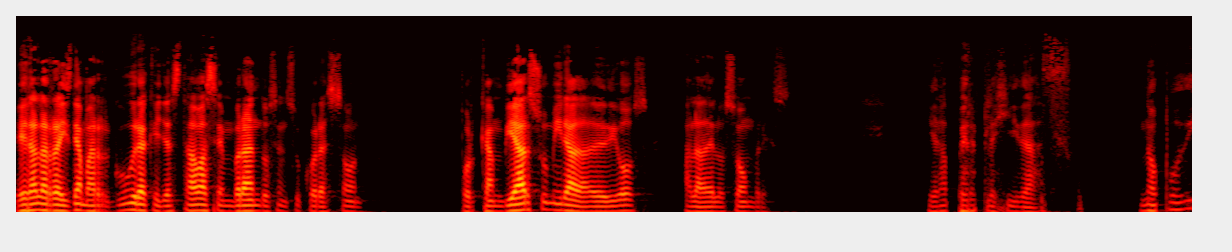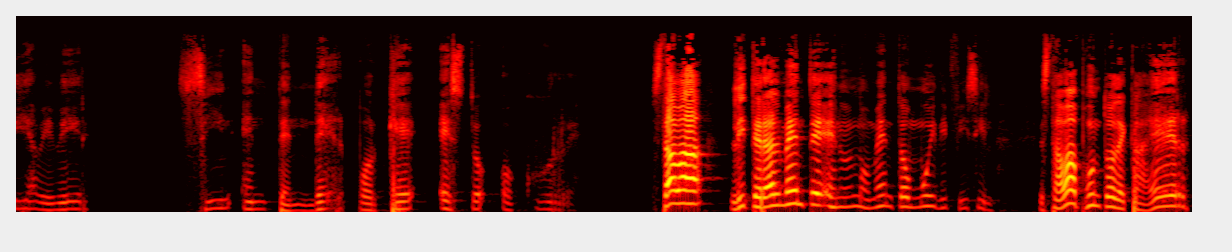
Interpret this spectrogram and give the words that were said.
era la raíz de amargura que ya estaba sembrándose en su corazón por cambiar su mirada de Dios a la de los hombres. Y era perplejidad. No podía vivir sin entender por qué esto ocurre. Estaba literalmente en un momento muy difícil. Estaba a punto de caer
